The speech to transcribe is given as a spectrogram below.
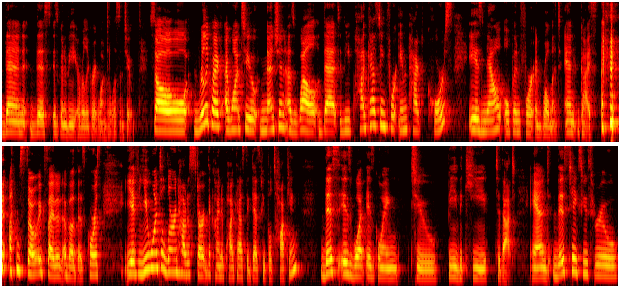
then this is going to be a really great one to listen to. So, really quick, I want to mention as well that the Podcasting for Impact course is now open for enrollment. And guys, I'm so excited about this course. If you want to learn how to start the kind of podcast that gets people talking, this is what is going to be the key to that. And this takes you through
